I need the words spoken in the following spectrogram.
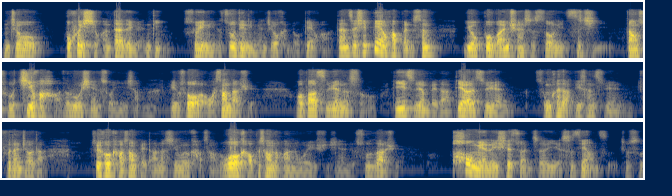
你就不会喜欢待在原地，所以你的注定里面就有很多变化。但这些变化本身又不完全是受你自己当初计划好的路线所影响的。比如说我，我上大学，我报志愿的时候，第一志愿北大，第二志愿中科大，第三志愿复旦交大，最后考上北大呢，是因为我考上。如果我考不上的话呢，我也许现在就苏州大学。后面的一些转折也是这样子，就是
